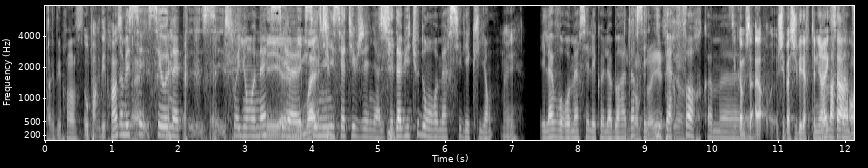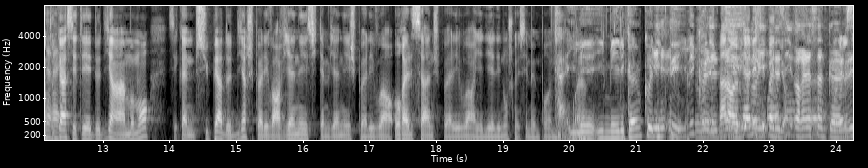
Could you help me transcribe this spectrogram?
Parc des Princes. au Parc des Princes. Non, mais c'est c'est honnête. Soyons honnêtes, c'est euh, euh, c'est une si- initiative géniale. si- C'est d'habitude, on remercie les clients. Oui. Et là, vous remerciez les collaborateurs. Les C'est hyper fort comme. euh, C'est comme ça. Alors, je sais pas si je vais les retenir avec ça. En tout cas, c'était de dire à un moment, c'est quand même super de te dire, je peux aller voir Vianney, si t'aimes Vianney, je peux aller voir Aurel San, je peux aller voir, il y a des, il y a des noms, je connaissais même pas. mais Ah, bon, il voilà. est, il, mais il est quand même connecté. Il est connecté. Alors, dit- Vianney, c'est pas dur. dit Aurel Hassan, quand même. Il y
